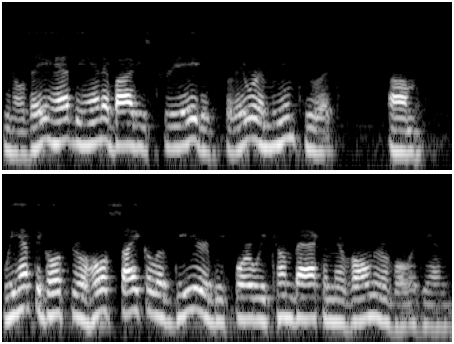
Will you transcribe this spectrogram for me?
You know, they had the antibodies created, so they were immune to it. Um, we have to go through a whole cycle of deer before we come back and they're vulnerable again.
